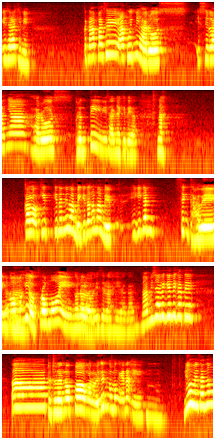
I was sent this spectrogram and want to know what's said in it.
istilah gini. Kenapa sih aku ini harus istilahnya harus berhenti misalnya gitu ya. Nah, kalau ki- kita ini lambe kita kan lambe iki kan sing gawe ngomong ya promoe ngono lho istilahnya ya kan. Nah, misalnya kene kate eh dodolan opo ngono kan ngomong enake. Hmm. Yo wis langsung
